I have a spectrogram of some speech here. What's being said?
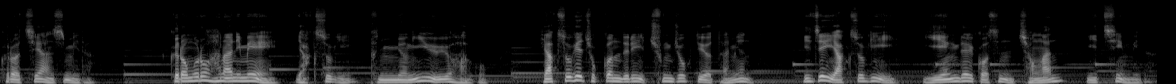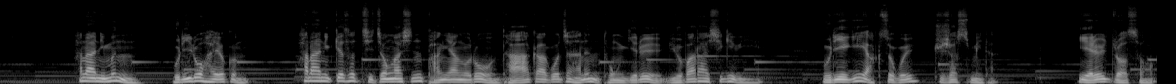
그렇지 않습니다. 그러므로 하나님의 약속이 분명히 유효하고 약속의 조건들이 충족되었다면 이제 약속이 이행될 것은 정한 이치입니다. 하나님은 우리로 하여금 하나님께서 지정하신 방향으로 나아가고자 하는 동기를 유발하시기 위해 우리에게 약속을 주셨습니다. 예를 들어서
